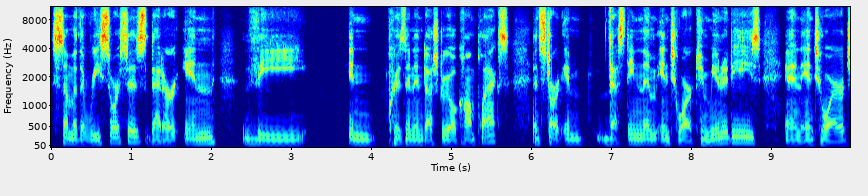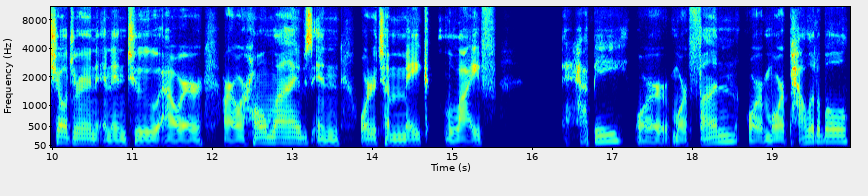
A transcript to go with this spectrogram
some of the resources that are in the in prison industrial complex and start investing them into our communities and into our children and into our our home lives in order to make life happy or more fun or more palatable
